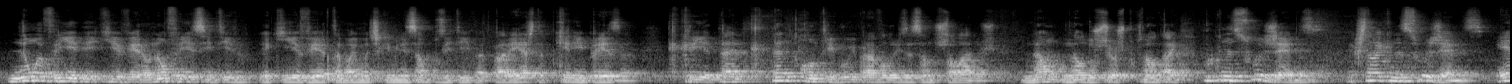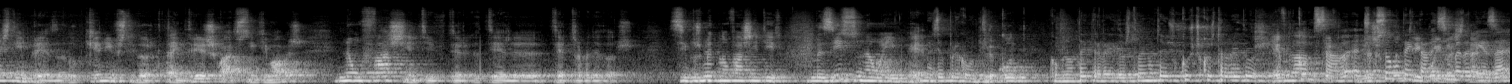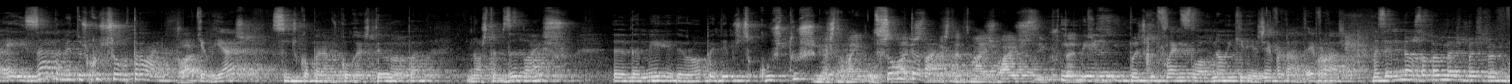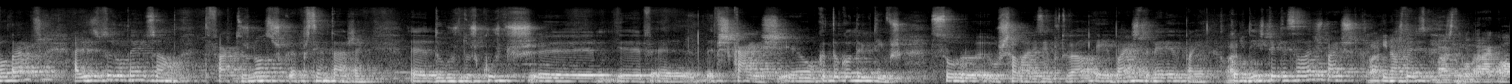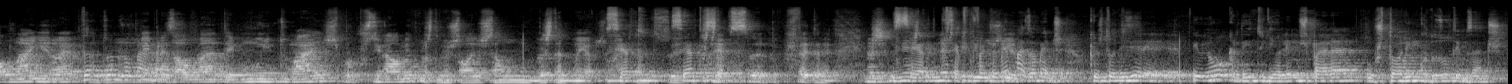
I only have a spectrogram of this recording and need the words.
não haveria aqui haver, ou não faria sentido aqui haver também uma discriminação positiva para esta pequena empresa que cria tanto, que tanto contribui para a valorização dos salários, não, não dos seus, porque não tem, porque na sua gênese, a questão é que na sua gênese, esta empresa, do pequeno investidor que tem 3, 4, 5 imóveis, não faz sentido ter, ter, ter trabalhadores. Simplesmente não faz sentido. Mas isso não é impede. Mas eu pergunto, de... como não tem trabalhadores, também não tem os custos com os trabalhadores. É verdade. Como sabe, a discussão que tem estado em cima bastante. da mesa é exatamente os custos sobre o trabalho. Claro. Que, aliás, se nos compararmos com o resto da Europa, nós estamos abaixo eh, da média da Europa em termos de custos mas também os salários são bastante mais baixos e portanto e, mesmo, e depois reflete-se logo na liquidez, é verdade, é verdade mas é não, só para, mas, mas para voltarmos às vezes as pessoas não têm noção de facto os nossos, a percentagem eh, dos, dos custos eh, eh, fiscais ou contributivos sobre os salários em Portugal é abaixo da média europeia. Claro. Como diz, tem, ter salários baixos. Claro. E nós temos... Basta comparar com a Alemanha, não é? Portanto, vamos empresa alemã tem muito mais proporcionalmente, mas também os salários são bastante maiores. Certo, Portanto, certo. Percebe-se perfeitamente. Mas certo, nesta, perfeitamente, mais ou menos. O que eu estou a dizer é, eu não acredito, e olhemos para o histórico dos últimos anos,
